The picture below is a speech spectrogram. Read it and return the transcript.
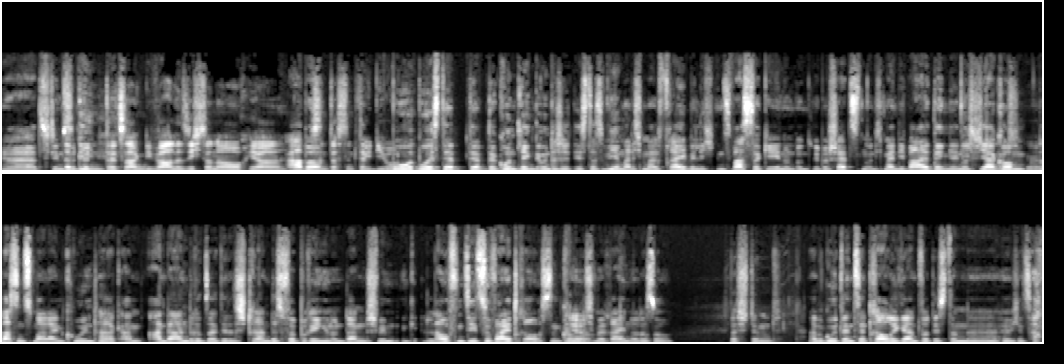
Ja, das stimmt. Das aber die, jetzt sagen die Wale sich dann auch, ja, aber was sind das denn für Idioten? Wo, wo ist der, der, der grundlegende Unterschied ist, dass wir manchmal freiwillig ins Wasser gehen und uns überschätzen. Und ich meine, die Wale denken ja nicht, stimmt, ja komm, ja. lass uns mal einen coolen Tag am, an der anderen Seite des Strandes verbringen und dann schwimmen, laufen sie zu weit raus und kommen ja. nicht mehr rein oder so. Das stimmt. Aber gut, wenn es eine traurige Antwort ist, dann äh, höre ich jetzt auch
